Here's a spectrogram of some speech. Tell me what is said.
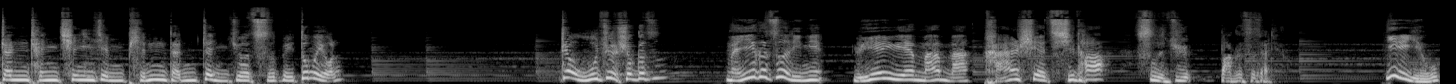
真诚、清净、平等、正觉、慈悲都没有了。这五句十个字，每一个字里面圆圆满满含摄其他四句八个字在里头。一有，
